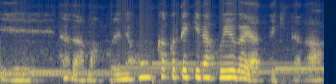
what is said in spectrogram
えー、ただ、まあこれね、本格的な冬がやってきたら、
